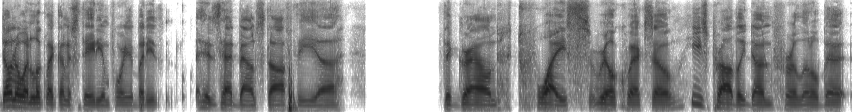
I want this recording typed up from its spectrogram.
Don't know what it looked like on the stadium for you, but he, his head bounced off the uh, the ground twice real quick, so he's probably done for a little bit.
